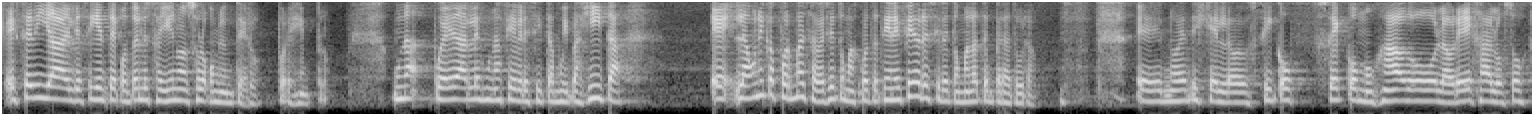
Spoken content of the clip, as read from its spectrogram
ese día, el día siguiente, de pronto el desayuno no solo comió entero, por ejemplo. Una, puede darles una fiebrecita muy bajita, eh, la única forma de saber si tu mascota tiene fiebre es si le toman la temperatura. Eh, no es dije el hocico seco, mojado, la oreja, los ojos,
